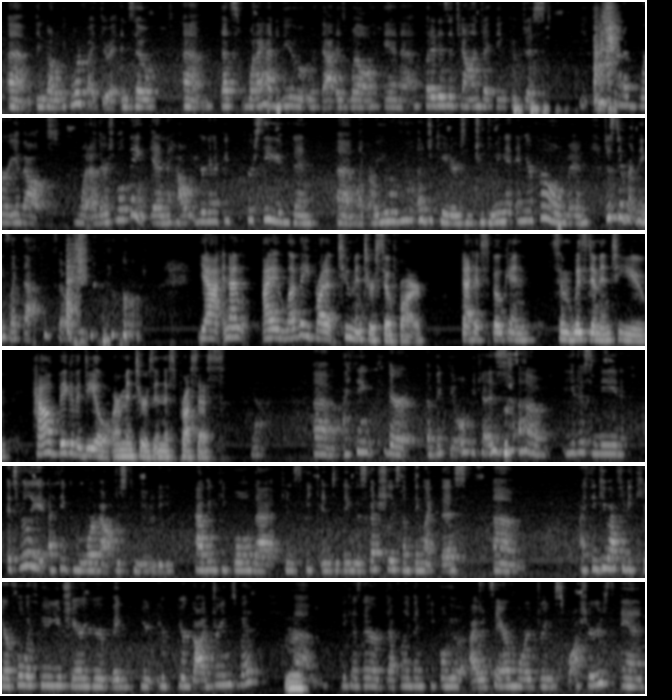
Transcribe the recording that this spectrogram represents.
um, and god will be glorified through it and so um, that's what i had to do with that as well and uh, but it is a challenge i think of just you kind of worry about what others will think and how you're going to be perceived and um, like, are you a real educator since you're doing it in your home and just different things like that. So, yeah. And I, I love that you brought up two mentors so far that have spoken some wisdom into you. How big of a deal are mentors in this process? Um, I think they're a big deal because um, you just need, it's really, I think, more about just community having people that can speak into things, especially something like this. Um, I think you have to be careful with who you share your big your your, your God dreams with, mm. um, because there have definitely been people who I would say are more dream squashers, and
